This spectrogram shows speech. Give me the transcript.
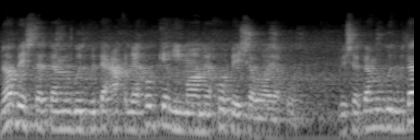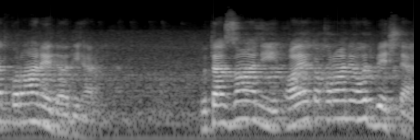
نا بيشتما قد بتا عقل خوب كإمام خوب بيشوايا خوب. بيشتما قد بتا قرآن داديها و تزانی آیت قرآن هود بیشتر.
